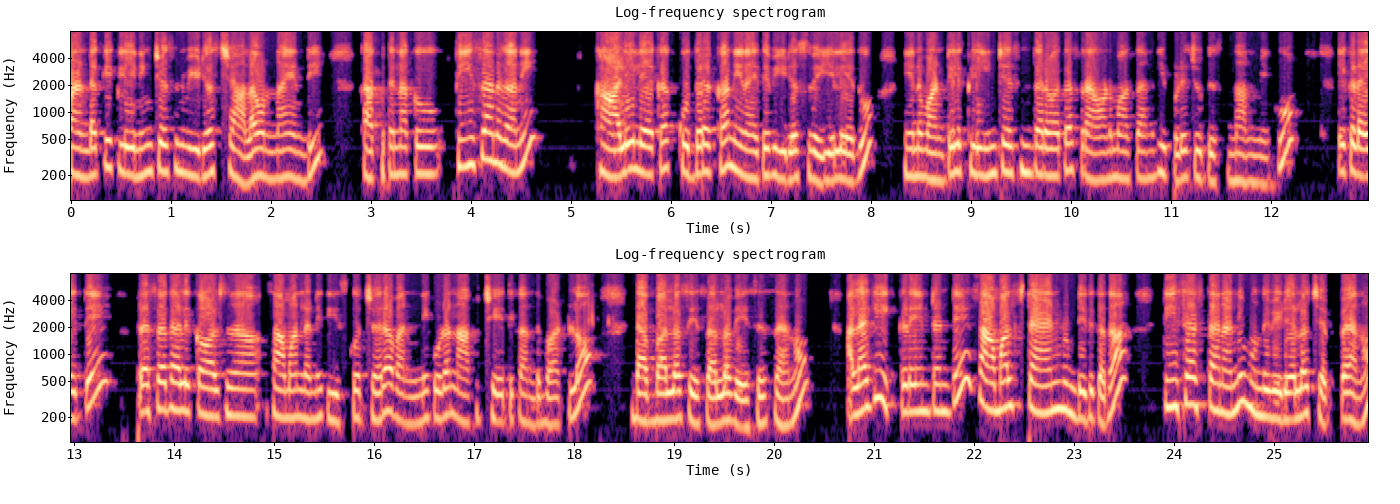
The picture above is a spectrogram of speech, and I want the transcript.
పండక్కి క్లీనింగ్ చేసిన వీడియోస్ చాలా ఉన్నాయండి. కాకపోతే నాకు తీసాను కానీ ఖాళీ లేక కుదరక నేనైతే వీడియోస్ వేయలేదు. నేను వంటలు క్లీన్ చేసిన తర్వాత శ్రావణ మాసానికి ఇప్పుడే చూపిస్తున్నాను మీకు. ఇక్కడైతే ప్రసాదాలకు కావాల్సిన సామాన్లన్నీ తీసుకొచ్చారు. అవన్నీ కూడా నాకు చేతికి అందుబాటులో డబ్బాల్లో సీసాల్లో వేసేసాను. అలాగే ఇక్కడ ఏంటంటే సామాన్ స్టాండ్ ఉండేది కదా తీసేస్తానని ముందు వీడియోలో చెప్పాను.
